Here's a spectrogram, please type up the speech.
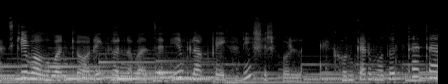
আজকে ভগবানকে অনেক ধন্যবাদ জানিয়ে ব্লগটা এখানেই শেষ করলাম। এখনকার মতন টাটা।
